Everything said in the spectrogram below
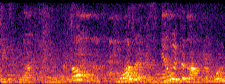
пісня. Хто може, співайте нам також.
